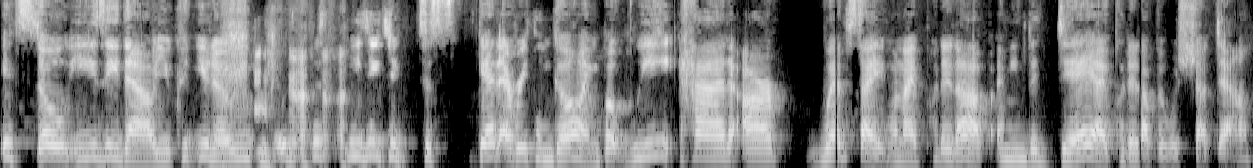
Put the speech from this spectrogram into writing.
it's so easy now. You could, you know, it's just easy to, to get everything going. But we had our website when I put it up. I mean, the day I put it up, it was shut down.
